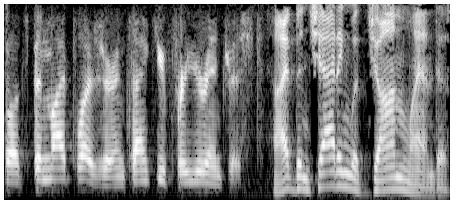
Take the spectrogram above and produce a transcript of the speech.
Well, it's been my pleasure, and thank you for your interest. I've been chatting with John Landis.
